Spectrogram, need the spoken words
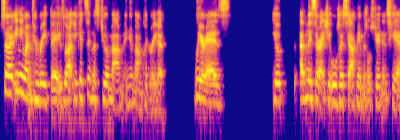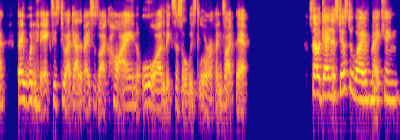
So anyone can read these, like you could send this to your mum and your mum could read it. Whereas you're, unless they're actually also staff members or students here, they wouldn't have access to our databases like Hein or Lexis or Westlaw or things like that. So again, it's just a way of making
